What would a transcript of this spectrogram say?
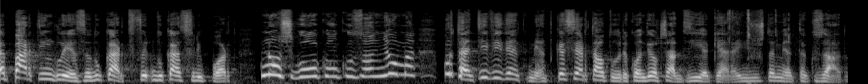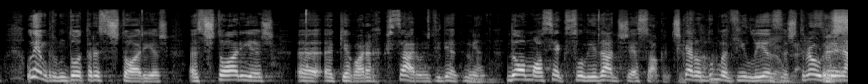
a parte inglesa do, do caso Freeport, não chegou a conclusão nenhuma. Portanto, evidentemente que a certa altura, quando ele já dizia que era injustamente acusado, lembro-me de outras histórias, as histórias ah, que agora regressaram, evidentemente, da homossexualidade de José Sócrates, que eram de uma vileza extraordinária.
